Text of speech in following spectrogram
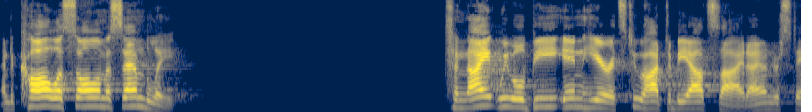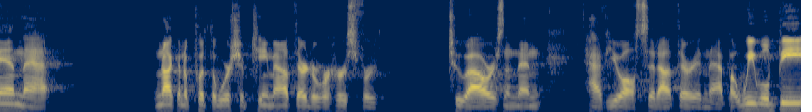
and to call a solemn assembly? Tonight we will be in here. It's too hot to be outside. I understand that. I'm not going to put the worship team out there to rehearse for two hours and then have you all sit out there in that. But we will be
